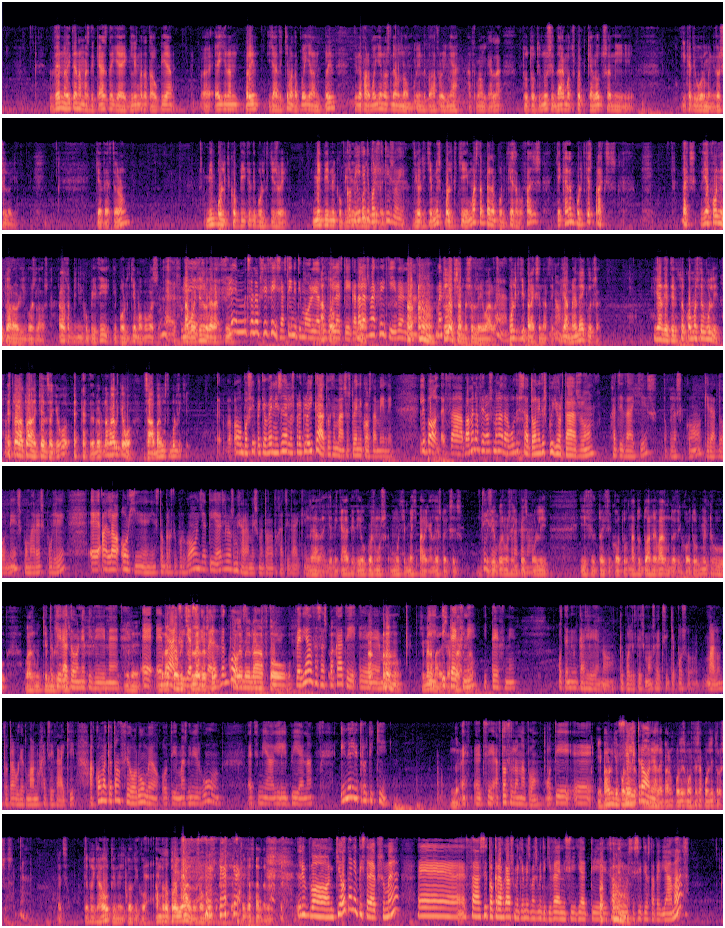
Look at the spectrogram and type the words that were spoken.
δεν νοείται να μας δικάζεται για εγκλήματα τα οποία ε, έγιναν πριν, για αδικήματα που έγιναν πριν την εφαρμογή ενός νέου νόμου. Είναι το άρθρο 9, αν θυμάμαι καλά, του τοτινού συντάγματος που επικαλόντουσαν οι, οι κατηγορούμενοι, οι δοσιλόγοι. Και δεύτερον, μην πολιτικοποιείτε την πολιτική ζωή. Μην ποινικοποιείτε την πολιτική ζωή. ζωή. Διότι και εμείς πολιτικοί ήμασταν, πέραν πολιτικές αποφάσεις και κάναμε πολιτικές πράξεις. Εντάξει, διαφωνεί τώρα ο ελληνικός λαός. Αλλά θα ποινικοποιηθεί η πολιτική μου απόφαση ναι, να βοηθήσει τον κατακτητή. Λέει με ξαναψηφίσει. Αυτή είναι η τιμωρία του βουλευτή. Κατάλαβες ναι. μέχρι εκεί. Δεν... Κλέψαμε, σου λέει ο άλλος. Ναι. Πολιτική πράξη είναι αυτή. Για μένα έκλεψα. Για να διατηρηθεί το κόμμα στη Βουλή. Ε, τώρα το κέρδισα κι εγώ. Ε, κάτι δεν πρέπει να βγάλω κι εγώ. Τσάμπα είμαι στην πολιτική όπως είπε και ο Βενιζέλος προεκλογικά, το θυμάσαι, στο ενικό θα μείνει. Λοιπόν, θα πάμε να αφιερώσουμε ένα τραγούδι στους Αντώνιδες που γιορτάζουν. Χατζηδάκης, το κλασικό, κύριε Αντώνης, που μου αρέσει πολύ. Ε, αλλά όχι στον Πρωθυπουργό, γιατί έλεος μην χαραμίσουμε τώρα το Χατζηδάκη. Ναι, αλλά γενικά επειδή ο κόσμος με έχει παρακαλέσει το εξής. Επειδή ο κόσμος έχει πέσει πολύ το ηθικό του, να του το ανεβάζουμε το ηθικό του, μην του βάζουμε και μουσικές. Του κύριε Αντώνη επειδή είναι. Ναι. Ε, εντάξει, για σήμερα δεν κόβεις. Λέμε ένα αυτό. Παιδιά, θα σας πω κάτι. Ε, και εμένα η, αρέσει η, τέχνη, η τέχνη, όταν είναι καλή εννοώ του πολιτισμού έτσι και πόσο μάλλον το τραγούδια του Μάνου Χατζηδάκη, ακόμα και όταν θεωρούμε ότι μας δημιουργούν έτσι μια λύπη, ένα, είναι λυτρωτική. Ναι. Ε, έτσι, αυτό θέλω να πω. Ότι ε, υπάρχουν και πολλές, ναι, αλλά υπάρχουν πολλές μορφές απολύτρωσης. Ναι. Έτσι. Και το γιαούρτι είναι λιτρωτικό. Ε, Αν το τρώει ο άλλος όμως. λοιπόν, και όταν επιστρέψουμε ε, θα ζητοκραυγάσουμε κι εμείς μαζί με την κυβέρνηση γιατί θα δίνουμε συσίτιο στα παιδιά μας.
